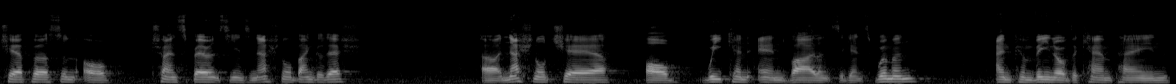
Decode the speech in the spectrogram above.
chairperson of Transparency International Bangladesh, uh, national chair of We Can End Violence Against Women, and convener of the campaign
